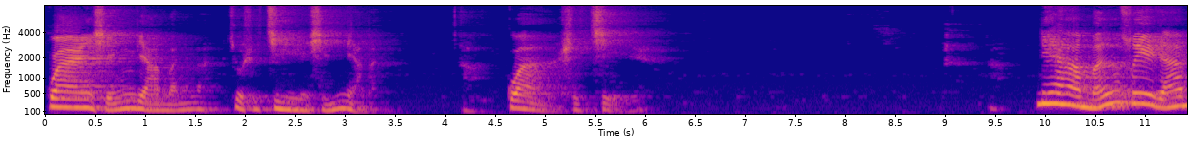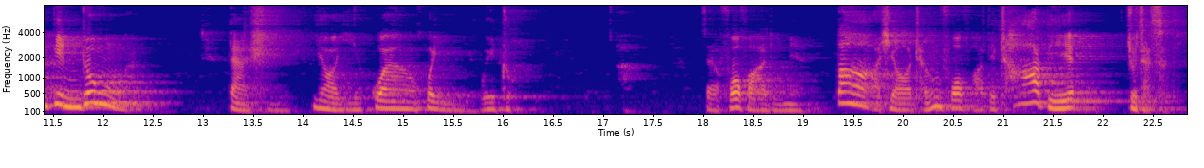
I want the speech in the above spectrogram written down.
观行两门呢，就是解行两门，啊，观是解，两门虽然并重，但是要以观会为主，啊，在佛法里面，大小乘佛法的差别就在此地，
